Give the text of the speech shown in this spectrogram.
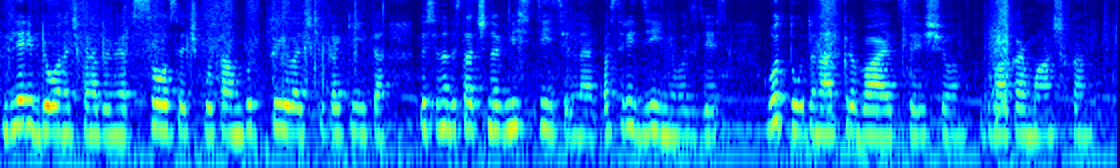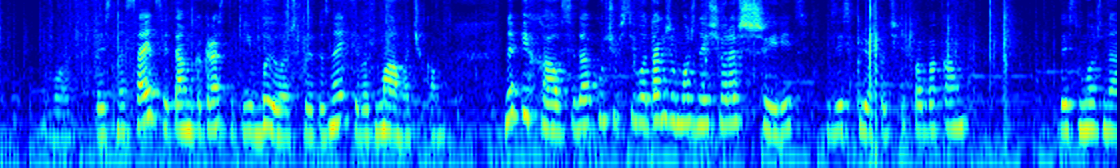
для ребеночка, например, сосочку, там бутылочки какие-то. То есть она достаточно вместительная посередине вот здесь. Вот тут она открывается еще, два кармашка. Вот. То есть на сайте там как раз таки и было, что это, знаете, вот мамочкам напихал сюда кучу всего. Также можно еще расширить. Здесь клепочки по бокам. То есть можно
